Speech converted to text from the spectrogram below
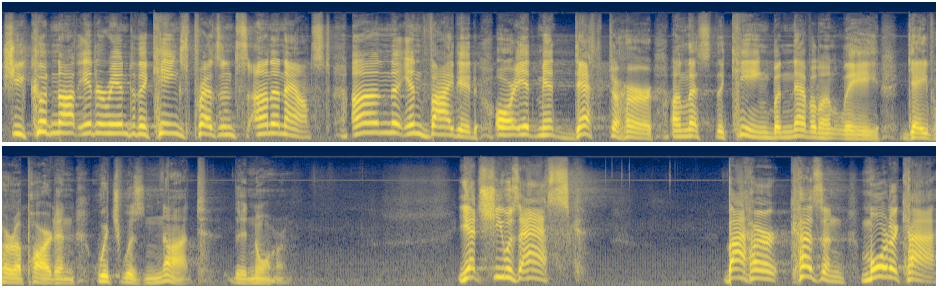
she could not enter into the king's presence unannounced, uninvited, or it meant death to her unless the king benevolently gave her a pardon, which was not the norm. Yet she was asked by her cousin Mordecai,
